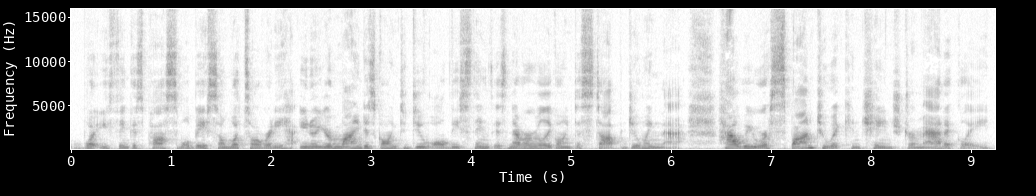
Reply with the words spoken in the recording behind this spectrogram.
what you think is possible based on what's already ha- you know your mind is going to do all these things. Is never really going to stop doing that. How we respond to it can change dramatically.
